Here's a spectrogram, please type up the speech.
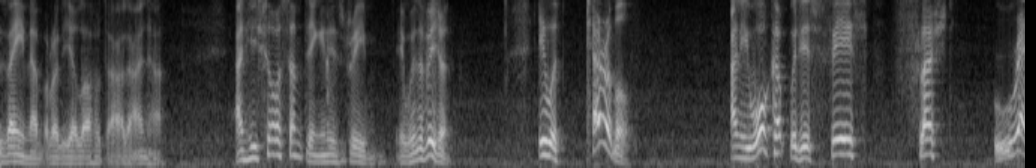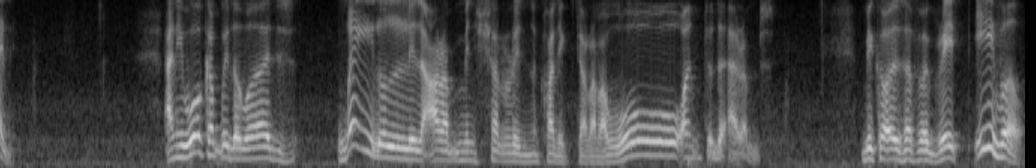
Zainab radiallahu ta'ala anha. And he saw something in his dream. It was a vision. It was terrible. And he woke up with his face flushed red. And he woke up with the words, Wailul lil Arab min sharrin qad Woe unto the Arabs because of a great evil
